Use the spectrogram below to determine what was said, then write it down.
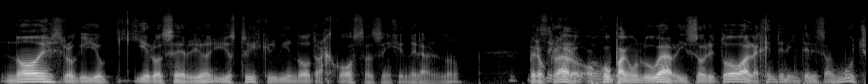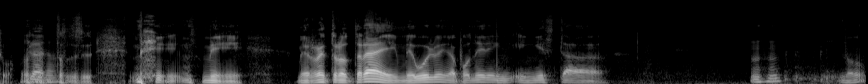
no es lo que yo quiero hacer. Yo, yo estoy escribiendo otras cosas en general, ¿no? Pero se claro, con- ocupan un lugar y sobre todo a la gente le interesan mucho. Claro. Entonces me, me, me retrotraen, me vuelven a poner en, en esta. ¿no?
